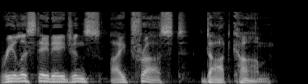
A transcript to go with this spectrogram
RealestateAgentsITrust.com.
